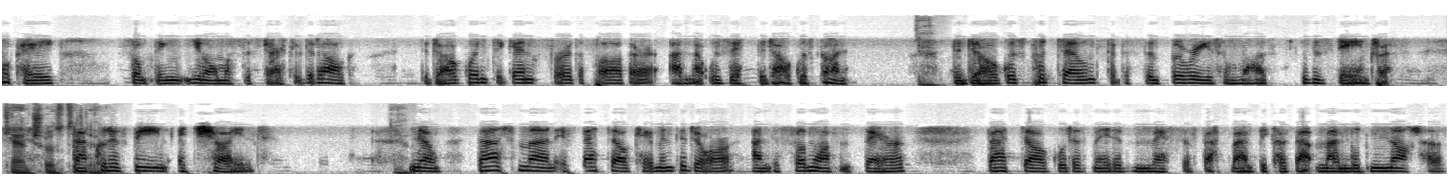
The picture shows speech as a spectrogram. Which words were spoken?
okay, something, you know, must have startled the dog. The dog went again for the father and that was it. The dog was gone. The dog was put down for the simple reason was it was dangerous. Can't trust. That could have been a child. No, that man, if that dog came in the door and the son wasn't there, that dog would have made a mess of that man because that man would not have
